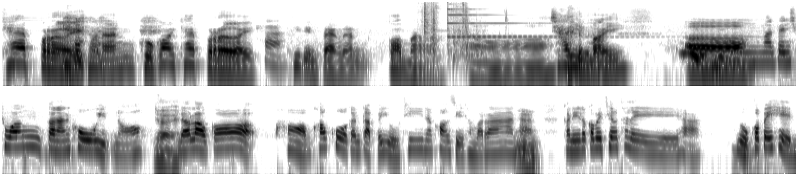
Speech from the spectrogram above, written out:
แค่เปรยเท่านั้น ครูก้อยแค่เปรยค่ะที่ดินแปลงนั้นก็มาอ๋อใช่ไหมเอ่อมมันเป็นช่วงตอนนั้นโควิดเนาะใช่แล้วเราก็ห อบครอบครัวกันกลับไปอยู่ที่นครศรีธรรมราชอืค่ะมคราวนี้เราก็ไปเที่ยวทะเลค่ะ หนูก็ไปเห็น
